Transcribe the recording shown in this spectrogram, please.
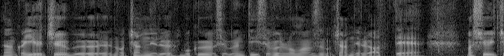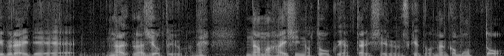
なんか YouTube のチャンネル、僕、セブンティーセブンロマンスのチャンネルあって、まあ週1ぐらいで、ラジオというかね、生配信のトークやったりしてるんですけど、なんかもっと、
